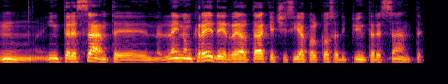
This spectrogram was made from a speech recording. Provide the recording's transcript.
mm, interessante. Lei non crede in realtà che ci sia qualcosa di più interessante?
